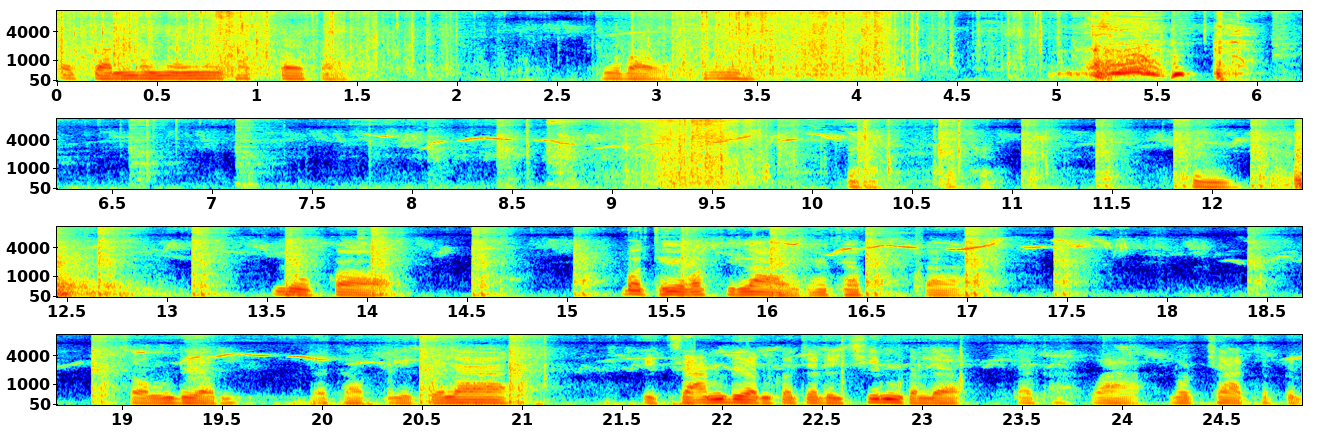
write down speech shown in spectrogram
ประกันมันยังนะครับแต่ก็คือเบาคือนะครับซึ่งลูกก็บ่ถือว่าขี้ไล่นะครับก็สองเดือนนะครับ อีกเวลาอีกสามเดือนก็จะได้ชิมกันแล้วนะครับว่ารสชาติจะเป็น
